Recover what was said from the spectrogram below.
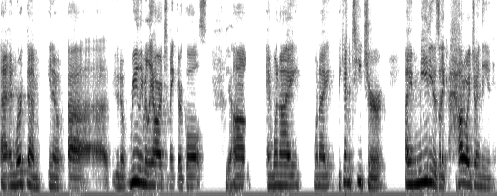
uh, and work them you know uh, you know really really hard to make their goals. Yeah. um, and when i when i became a teacher i immediately was like how do i join the union?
